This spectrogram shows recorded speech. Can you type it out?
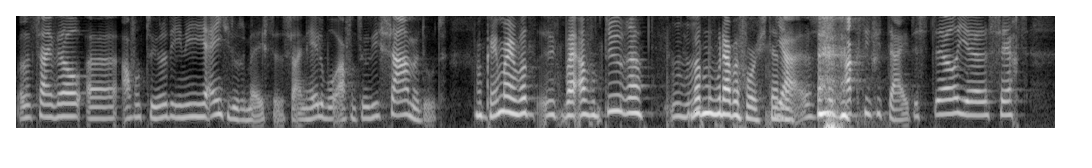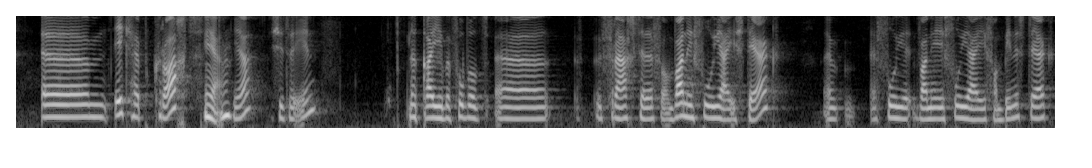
Want het zijn wel eh, avonturen die je niet in je eentje doet, de meeste. Er zijn een heleboel avonturen die je samen doet. Oké, maar wat eh, bij avonturen, Mhm. wat moet ik me daarbij voorstellen? Ja, dat is een activiteit. Dus stel je zegt, ehm, ik heb kracht, Ja. ja, je zit erin. Dan kan je bijvoorbeeld eh, een vraag stellen van wanneer voel jij je sterk? En, en voel je, wanneer voel jij je van binnen sterk?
